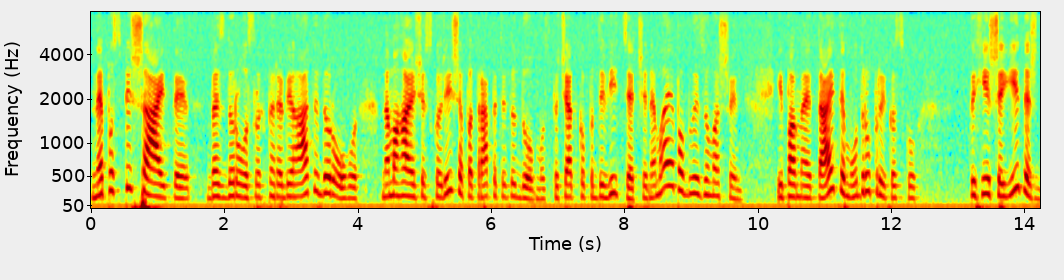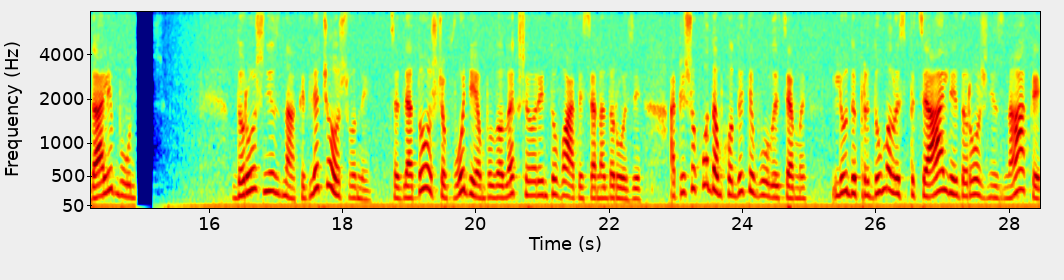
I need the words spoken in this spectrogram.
Не поспішайте без дорослих перебігати дорогу, намагаючись скоріше потрапити додому. Спочатку подивіться, чи немає поблизу машин. І пам'ятайте мудру приказку. Тихіше їдеш, далі будеш. Дорожні знаки. Для чого ж вони? Це для того, щоб водіям було легше орієнтуватися на дорозі, а пішоходам ходити вулицями. Люди придумали спеціальні дорожні знаки.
